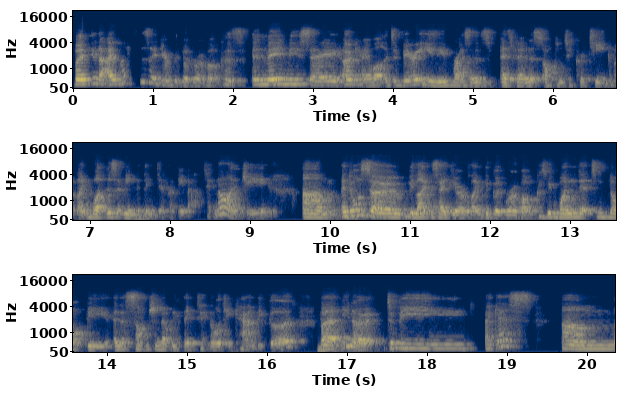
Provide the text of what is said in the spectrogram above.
but you know, I like this idea of the good robot because it made me say, okay, well, it's very easy for us as as feminists often to critique, but like, what does it mean to think differently about technology? Um, and also, we like this idea of like the good robot because we wanted it to not be an assumption that we think technology can be good, but you know, to be, I guess, um,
